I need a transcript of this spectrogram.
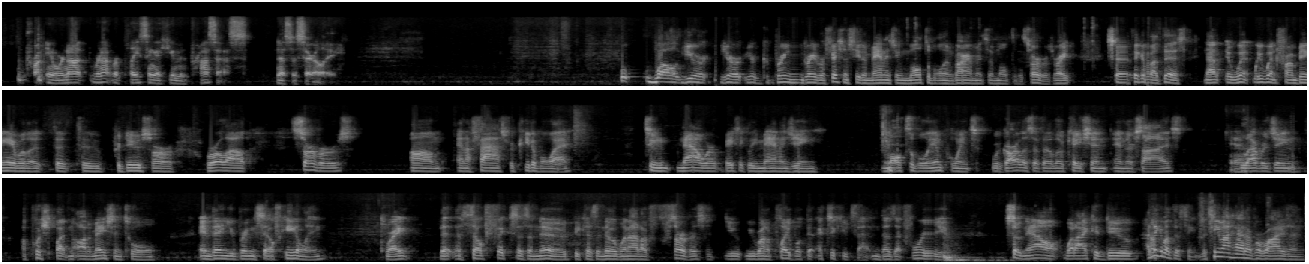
You know, we're not we're not replacing a human process necessarily. Well, you're you're you're bringing greater efficiency to managing multiple environments and multiple servers, right? So think about this. Now it went we went from being able to to, to produce or roll out servers um, in a fast, repeatable way to now we're basically managing multiple endpoints regardless of their location and their size Yeah. leveraging a push button automation tool and then you bring self healing right? That the self fixes a node because the node went out of service. You you run a playbook that executes that and does that for you. So now what i could do i think about this team the team i had at verizon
